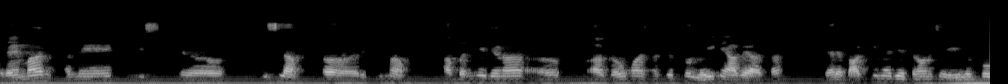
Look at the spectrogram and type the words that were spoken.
રહેમાન અને ઇસ- ઇસ્લામ ઇમામ આ બંને જણા આ ગૌમાંસનો જથ્થો લઈને આવ્યા હતા. ત્યારે બાકીના જે ત્રણ છે, એ લોકો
